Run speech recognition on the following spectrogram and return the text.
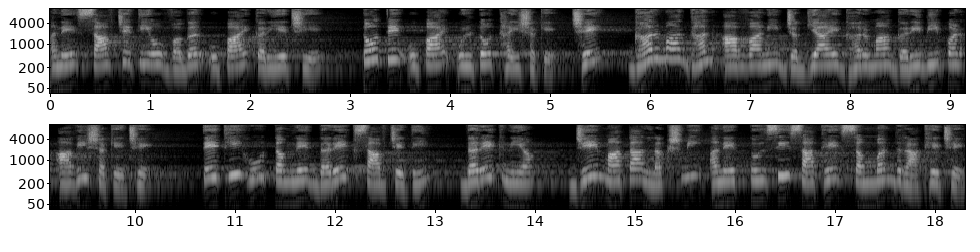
અને સાવચેતીઓ વગર ઉપાય કરીએ છીએ, તો તે ઉપાય ઉલટો થઈ શકે છે. ઘરમાં ધન આવવાની જગ્યાએ ઘરમાં ગરીબી પણ આવી શકે છે. તેથી હું તમને દરેક સાવચેતી, દરેક નિયમ જે માતા લક્ષ્મી અને તુલસી સાથે સંબંધ રાખે છે.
